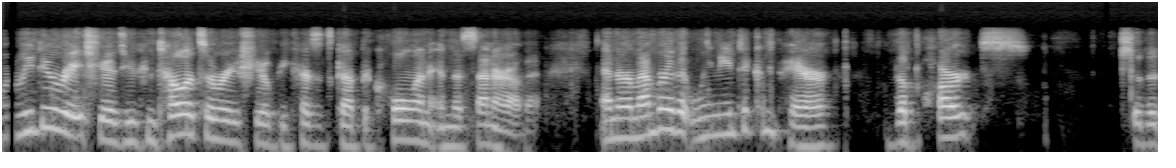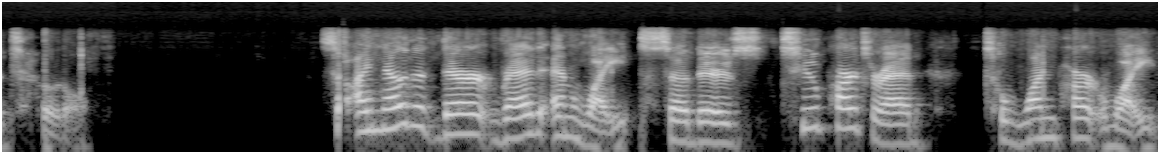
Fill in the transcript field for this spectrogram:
When we do ratios, you can tell it's a ratio because it's got the colon in the center of it. And remember that we need to compare the parts to the total. So I know that they're red and white. So there's two parts red to one part white.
